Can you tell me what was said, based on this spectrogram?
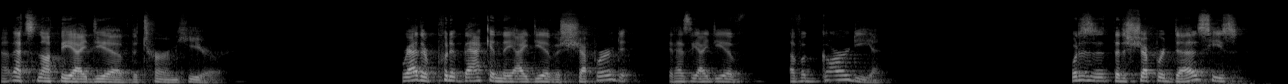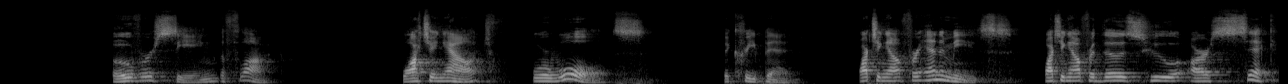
Now, that's not the idea of the term here. Rather, put it back in the idea of a shepherd, it has the idea of, of a guardian. What is it that a shepherd does? He's overseeing the flock, watching out for wolves that creep in, watching out for enemies watching out for those who are sick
